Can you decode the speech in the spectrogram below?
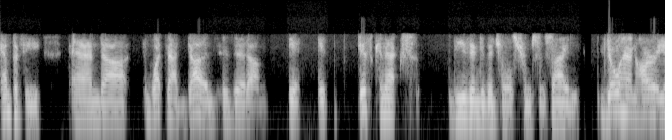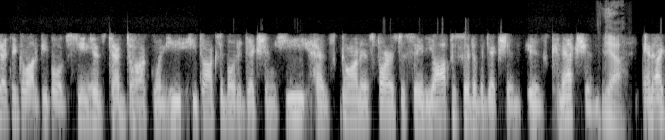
empathy. And uh, what that does is it um, it it disconnects these individuals from society. Johann Hari, I think a lot of people have seen his TED talk when he, he talks about addiction. He has gone as far as to say the opposite of addiction is connection. Yeah. And I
